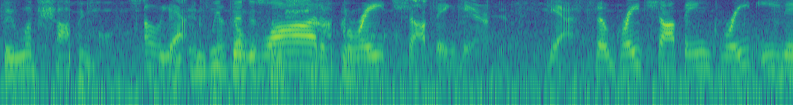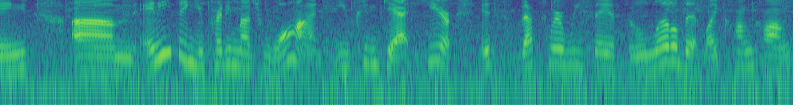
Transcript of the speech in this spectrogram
they love shopping malls. Oh yeah, and, and we've there's been a to some lot of great malls. shopping here. Yeah. Yeah, so great shopping, great eating, um, anything you pretty much want, you can get here. It's that's where we say it's a little bit like Hong Kong.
